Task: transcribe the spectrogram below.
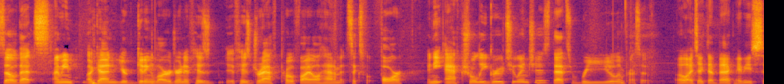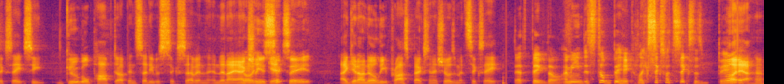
So that's, I mean, again, you're getting larger, and if his if his draft profile had him at six foot four, and he actually grew two inches, that's real impressive. Oh, I take that back. Maybe he's six eight. See, Google popped up and said he was six seven, and then I actually no, he's get, six eight. I get onto elite prospects and it shows him at six eight. That's big though. I mean, it's still big. Like six foot six is big. Oh yeah.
